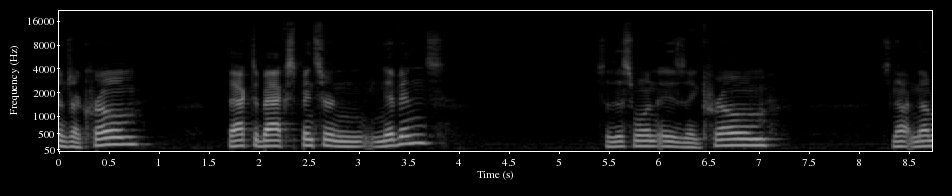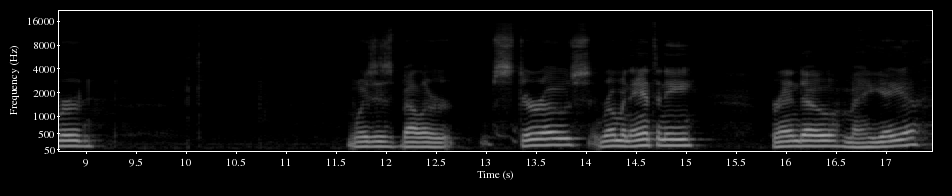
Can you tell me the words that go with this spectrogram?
Comes our Chrome. Back-to-back Spencer Nivens. So this one is a chrome It's not numbered. Moises Ballesteros, Roman Anthony, Brando Mayea.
